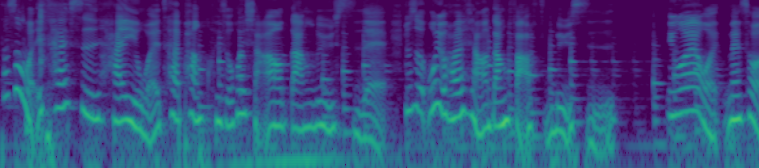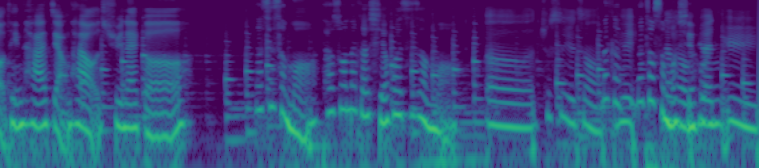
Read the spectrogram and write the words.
但是我一开始还以为蔡胖其实会想要当律师、欸，就是我以为他会想要当法服律师，因为我那时候有听他讲，他有去那个。那是什么？他说那个协会是什么？呃，就是有种那个那叫什么协会冤狱？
